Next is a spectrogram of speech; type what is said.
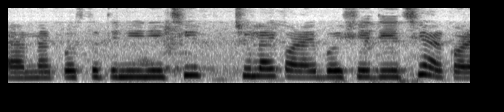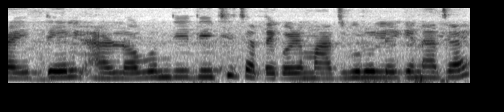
রান্নার প্রস্তুতি নিয়ে নিয়েছি। চুলায় কড়াই বসিয়ে দিয়েছি আর কড়াই তেল আর লবণ দিয়ে দিয়েছি যাতে করে মাছগুলো লেগে না যায়।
